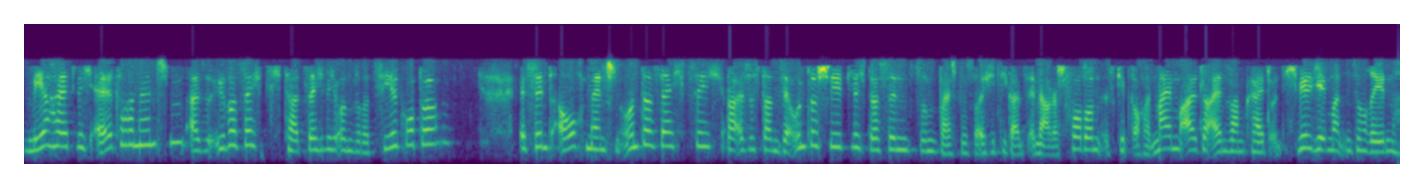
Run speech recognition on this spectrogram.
mehrheitlich ältere Menschen, also über 60 tatsächlich unsere Zielgruppe. Es sind auch Menschen unter 60, da ist es dann sehr unterschiedlich. Das sind zum Beispiel solche, die ganz energisch fordern. Es gibt auch in meinem Alter Einsamkeit und ich will jemanden zum Reden.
